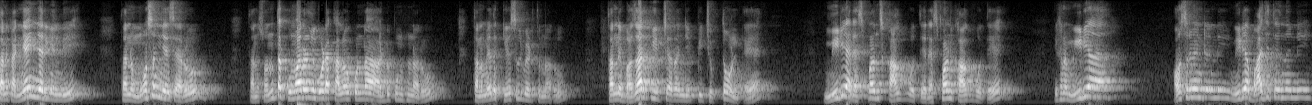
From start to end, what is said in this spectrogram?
తనకు అన్యాయం జరిగింది తను మోసం చేశారు తన సొంత కుమారుల్ని కూడా కలవకుండా అడ్డుకుంటున్నారు తన మీద కేసులు పెడుతున్నారు తనని బజార్కి ఇచ్చారని చెప్పి చెప్తూ ఉంటే మీడియా రెస్పాన్స్ కాకపోతే రెస్పాండ్ కాకపోతే ఇక మీడియా అవసరం ఏంటండి? మీడియా బాధ్యత ఏందండి?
